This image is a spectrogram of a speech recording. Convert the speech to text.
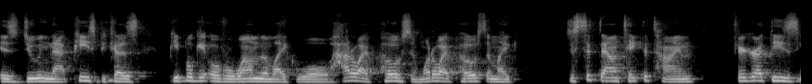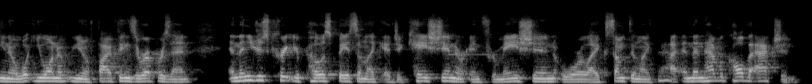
is doing that piece because people get overwhelmed and like, well, how do I post and what do I post? And like, just sit down, take the time, figure out these, you know, what you want to, you know, five things to represent. And then you just create your post based on like education or information or like something like that. And then have a call to action.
